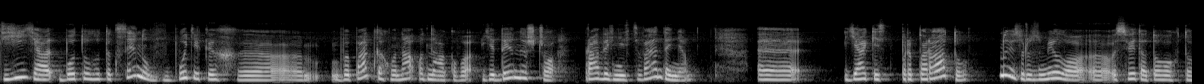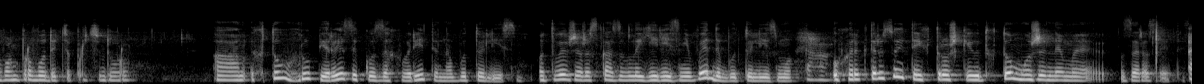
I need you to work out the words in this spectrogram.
Дія ботулотоксину в будь-яких випадках вона однакова. Єдине, що правильність ведення, якість препарату, ну і зрозуміло, е, освіта того, хто вам проводить цю процедуру. А хто в групі ризику захворіти на ботулізм? От ви вже розказували, є різні види ботулізму. Так. Охарактеризуйте їх трошки, от хто може ними заразитися?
